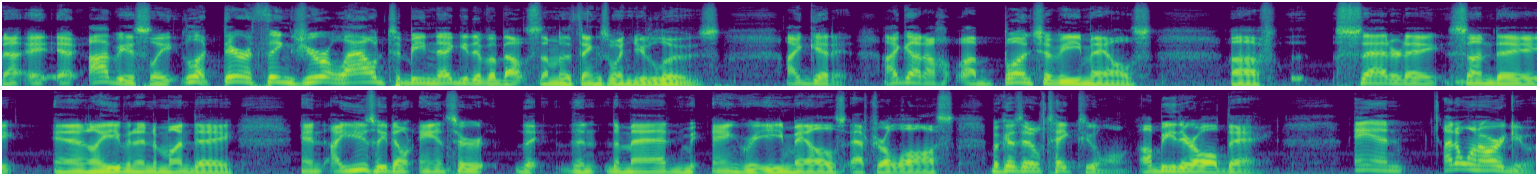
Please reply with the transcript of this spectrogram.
Now, it, it, obviously, look, there are things you're allowed to be negative about some of the things when you lose. I get it. I got a, a bunch of emails uh, Saturday, Sunday, and even into Monday, and I usually don't answer the, the the mad, angry emails after a loss because it'll take too long. I'll be there all day, and I don't want to argue.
